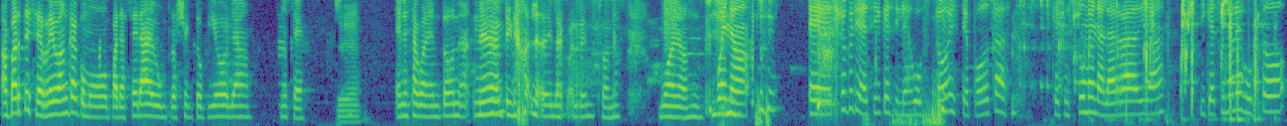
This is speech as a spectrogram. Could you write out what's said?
Aparte se rebanca como para hacer algo, un proyecto piola, no sé. sí. En esta cuarentona. No, tiraba la de la cuarentona. Bueno, Bueno, eh, yo quería decir que si les gustó este podcast, que se sumen a la radio y que si no les gustó,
